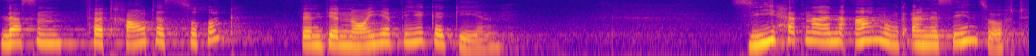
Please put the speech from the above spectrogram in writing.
lassen Vertrautes zurück, wenn wir neue Wege gehen. Sie hatten eine Ahnung, eine Sehnsucht.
